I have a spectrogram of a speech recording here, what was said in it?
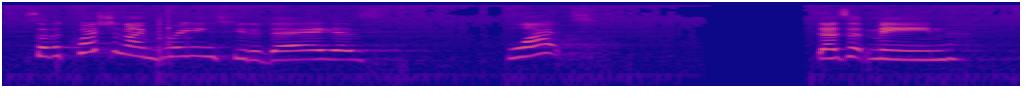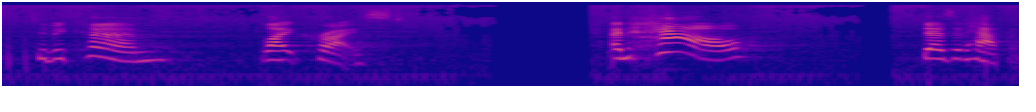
So, the question I'm bringing to you today is what does it mean to become like Christ? And how does it happen?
